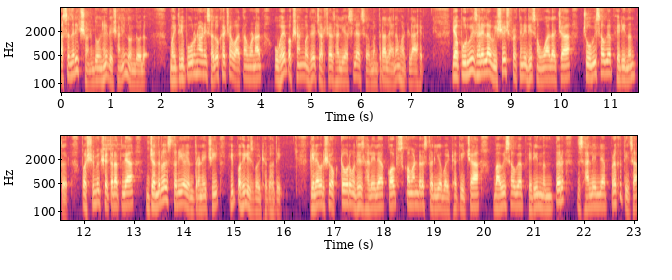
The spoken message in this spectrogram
असं निरीक्षण दोन्ही देशांनी नोंदवलं. मैत्रीपूर्ण आणि सलोख्याच्या वातावरणात उभय पक्षांमध्ये चर्चा झाली असल्याचं मंत्रालयानं म्हटलं आहे. यापूर्वी झालेल्या विशेष प्रतिनिधी संवादाच्या चोवीसाव्या फेरीनंतर पश्चिमी क्षेत्रातल्या जनरल स्तरीय यंत्रणेची ही पहिलीच बैठक होती. गेल्या वर्षी ऑक्टोबरमध्ये झालेल्या कॉर्प्स कमांडर स्तरीय बैठकीच्या बावीसाव्या फेरीनंतर झालेल्या प्रगतीचा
